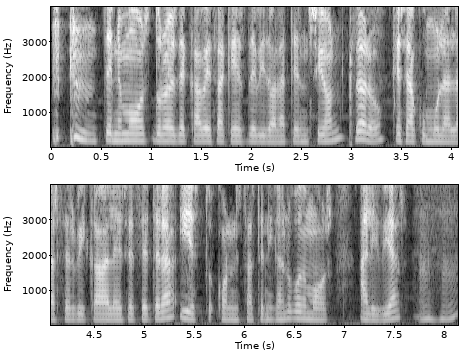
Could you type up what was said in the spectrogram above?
tenemos dolores de cabeza que es debido a la tensión claro. que se acumula en las cervicales, etcétera, y esto con estas técnicas lo podemos aliviar. Uh -huh.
